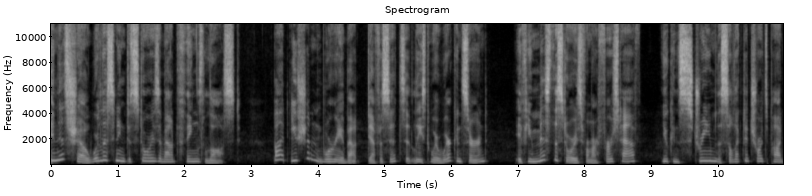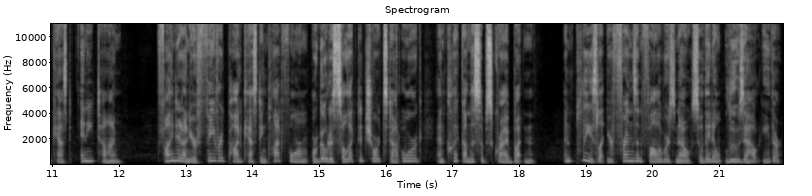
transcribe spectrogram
In this show, we're listening to stories about things lost. But you shouldn't worry about deficits, at least where we're concerned. If you missed the stories from our first half, you can stream the Selected Shorts podcast anytime. Find it on your favorite podcasting platform or go to selectedshorts.org and click on the subscribe button. And please let your friends and followers know so they don't lose out either.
